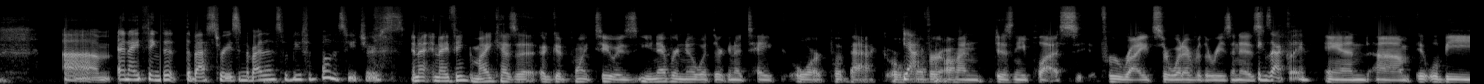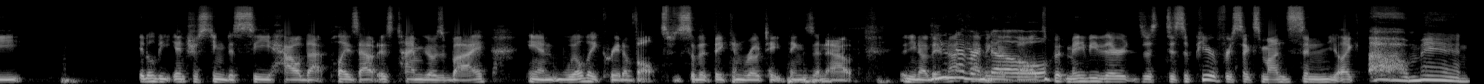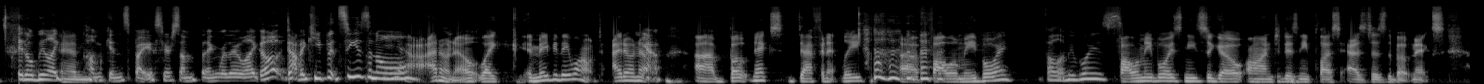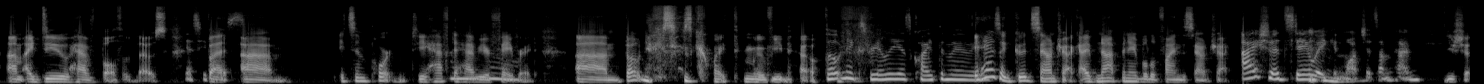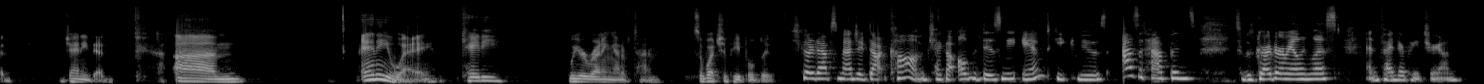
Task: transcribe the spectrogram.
um and i think that the best reason to buy this would be for the bonus features And I, and I think Mike has a, a good point too. Is you never know what they're going to take or put back or Yeah. whatever on Disney Plus for rights or whatever the reason is. exactly and um, it will be it'll be interesting to see how that plays out as time goes by and will they create a vault so that they can rotate things in and out? You know they're You not having a vault but maybe they're just disappear for six months and you're like oh man. It'll be like And- pumpkin spice or something where they're like, oh, gotta keep it seasonal. yeah i don't know. Like and maybe they won't. I don't know. Yeah. uh boatniks definitely. Uh follow me boy Follow me, boys. Follow Me Boys needs to go on to Disney Plus, as does the Boatniks. Um, I do have both of those. yes, he but does. um it's important. You have to have your Oh. favorite. Um, Boatniks is quite the movie, though. Boatniks really is quite the movie. It has a good soundtrack. I've not been able to find the soundtrack. I should stay awake and watch it sometime. You should. Jenny did. Um, anyway, Katie, we are running out of time. So, what should people do? Just go to dapsmagic.com, check out all the Disney and geek news as it happens, subscribe to our mailing list, and find our Patreon.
